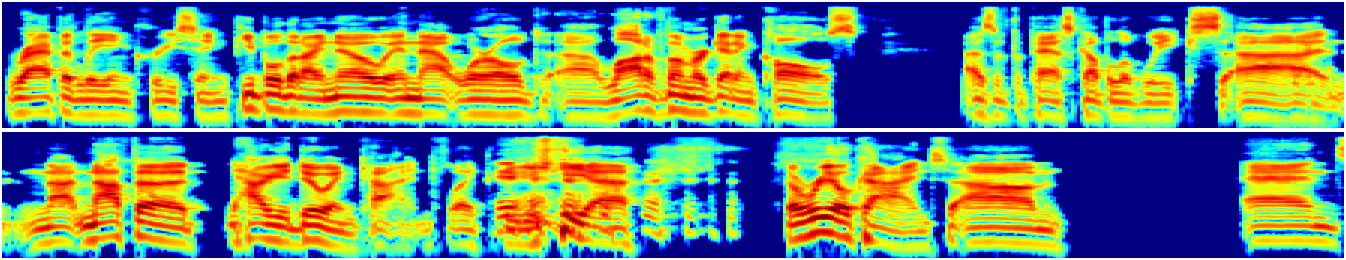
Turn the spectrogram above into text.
rapidly increasing. People that I know in that world, uh, a lot of them are getting calls as of the past couple of weeks. Uh, not not the how you doing kind, like the uh, the real kind. Um, and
